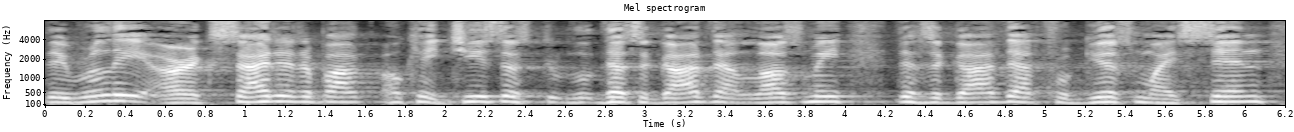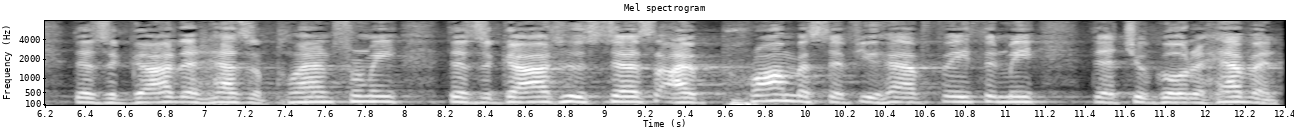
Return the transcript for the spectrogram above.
They really are excited about, okay, Jesus, there's a God that loves me. There's a God that forgives my sin. There's a God that has a plan for me. There's a God who says, I promise if you have faith in me that you'll go to heaven.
